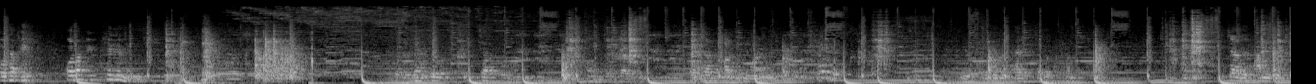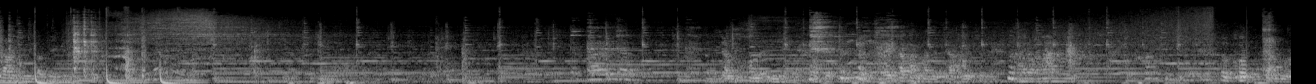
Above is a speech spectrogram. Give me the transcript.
Oder, oder wir kennen mich. Ich habe かたまでじゃあ話してこっちゃんの。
